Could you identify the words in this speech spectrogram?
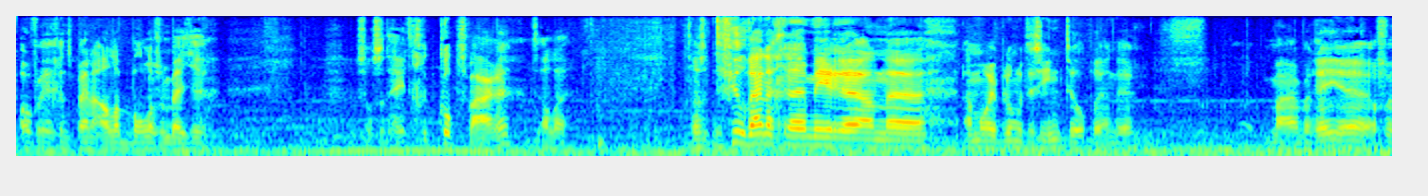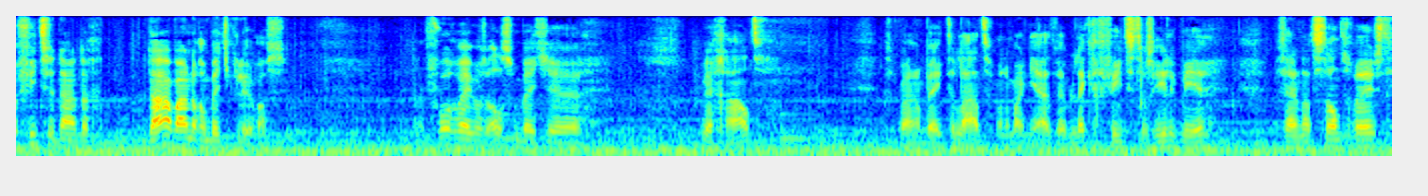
overigens bijna alle bollen een beetje zoals het heet, gekopt waren. alle, het was, er viel weinig uh, meer uh, aan, uh, aan mooie bloemen te zien, tulpen en de. Maar we reden, of we fietsen naar de, daar waar nog een beetje kleur was. En vorige week was alles een beetje weggehaald. Dus we waren een week te laat, maar dat maakt niet uit. We hebben lekker gefietst, het was heerlijk weer. We zijn naar het strand geweest.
